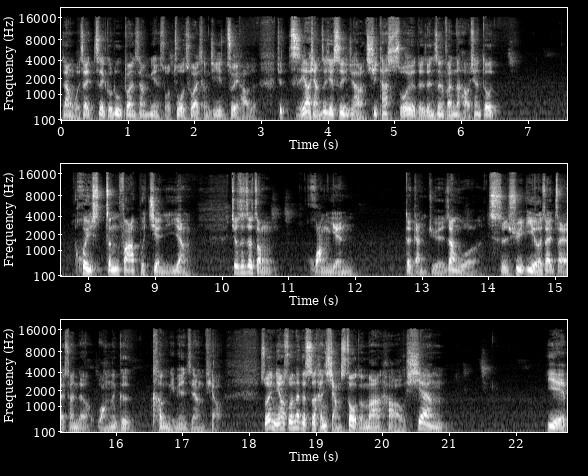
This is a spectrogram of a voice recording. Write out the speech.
让我在这个路段上面所做出来成绩是最好的。就只要想这些事情就好了，其他所有的人生烦恼好像都会蒸发不见一样。就是这种谎言的感觉，让我持续一而再再而三的往那个坑里面这样跳。所以你要说那个是很享受的吗？好像。也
